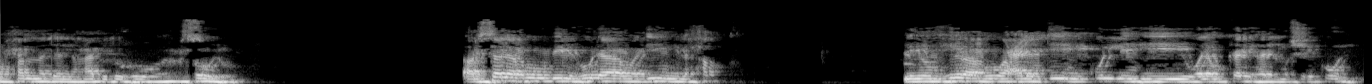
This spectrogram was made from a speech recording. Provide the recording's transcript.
محمدا عبده ورسوله. أرسله بالهدى ودين الحق ليظهره على الدين كله ولو كره المشركون.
